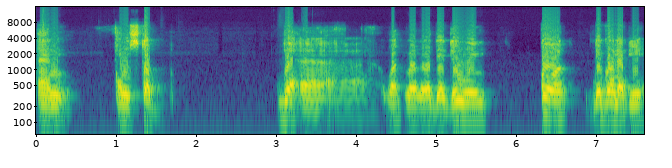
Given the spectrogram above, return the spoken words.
and and stop the uh, what, what they're doing or they're gonna be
